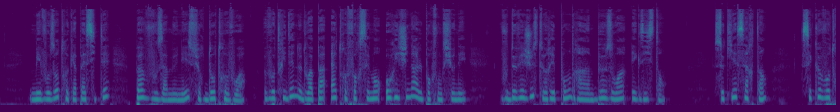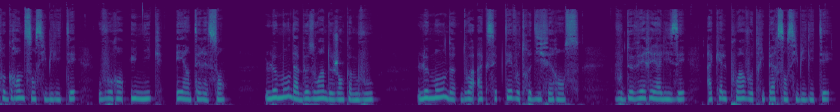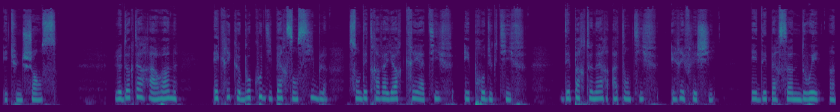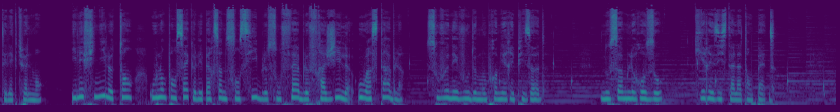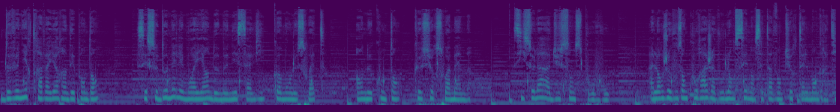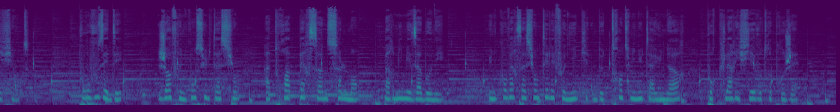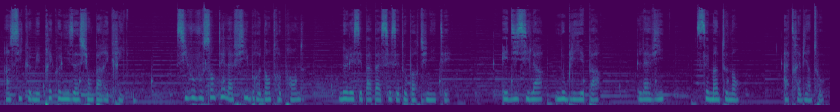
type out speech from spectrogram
mais vos autres capacités peuvent vous amener sur d'autres voies. Votre idée ne doit pas être forcément originale pour fonctionner, vous devez juste répondre à un besoin existant. Ce qui est certain, c'est que votre grande sensibilité vous rend unique et intéressant. Le monde a besoin de gens comme vous. Le monde doit accepter votre différence. Vous devez réaliser à quel point votre hypersensibilité est une chance. Le docteur Aaron écrit que beaucoup d'hypersensibles sont des travailleurs créatifs et productifs, des partenaires attentifs et réfléchis, et des personnes douées intellectuellement. Il est fini le temps où l'on pensait que les personnes sensibles sont faibles, fragiles ou instables. Souvenez-vous de mon premier épisode. Nous sommes le roseau qui résiste à la tempête. Devenir travailleur indépendant, c'est se donner les moyens de mener sa vie comme on le souhaite, en ne comptant que sur soi-même. Si cela a du sens pour vous, alors je vous encourage à vous lancer dans cette aventure tellement gratifiante. Pour vous aider, j'offre une consultation à trois personnes seulement parmi mes abonnés. Une conversation téléphonique de 30 minutes à une heure pour clarifier votre projet, ainsi que mes préconisations par écrit. Si vous vous sentez la fibre d'entreprendre, ne laissez pas passer cette opportunité. Et d'ici là, n'oubliez pas, la vie, c'est maintenant. À très bientôt.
